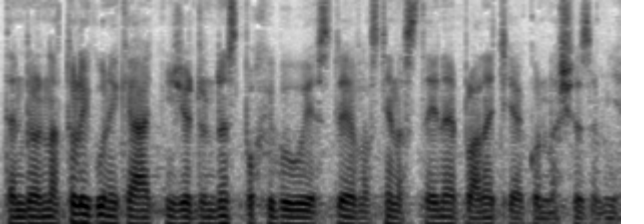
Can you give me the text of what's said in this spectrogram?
ten byl natolik unikátní, že dodnes pochybuju, jestli je vlastně na stejné planetě jako naše Země.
